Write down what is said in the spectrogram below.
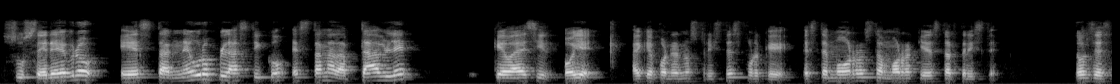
Su cerebro es tan neuroplástico, es tan adaptable, que va a decir, oye, hay que ponernos tristes porque este morro, esta morra quiere estar triste. Entonces,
